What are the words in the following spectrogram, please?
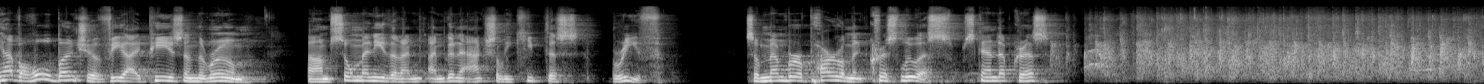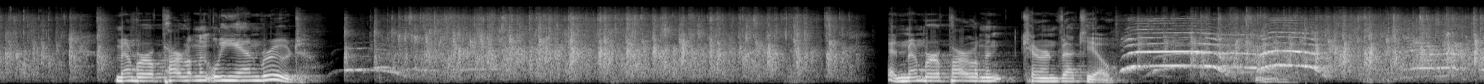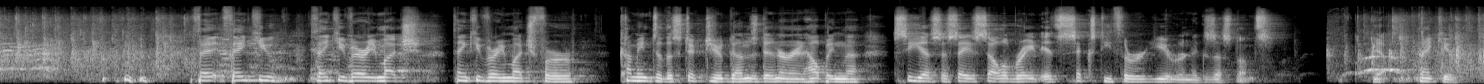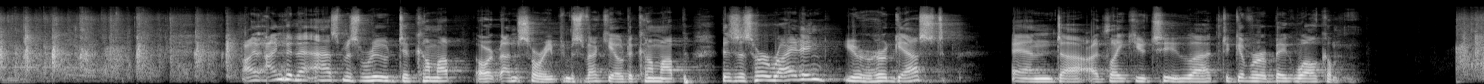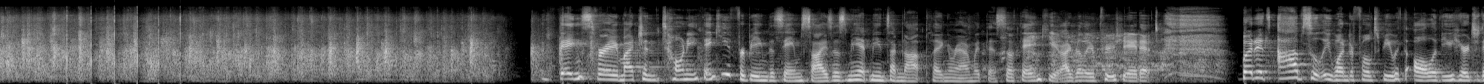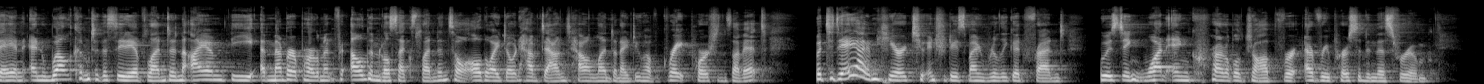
We have a whole bunch of VIPs in the room, um, so many that I'm, I'm going to actually keep this brief. So, Member of Parliament Chris Lewis, stand up, Chris. Member of Parliament Lianne Rood. And Member of Parliament Karen Vecchio. Thank you, thank you very much. Thank you very much for coming to the Stick to Your Guns dinner and helping the CSSA celebrate its 63rd year in existence. Yep, thank you. I, am going to ask Ms. Rood to come up, or I'm sorry, Ms. Vecchio to come up. This is her writing. You're her guest, and uh, I'd like you to uh, to give her a big welcome. Thanks very much. And Tony, thank you for being the same size as me. It means I'm not playing around with this. So thank you. I really appreciate it. But it's absolutely wonderful to be with all of you here today and, and welcome to the City of London. I am the Member of Parliament for Elgin Middlesex London, so although I don't have downtown London, I do have great portions of it. But today I'm here to introduce my really good friend who is doing one incredible job for every person in this room.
